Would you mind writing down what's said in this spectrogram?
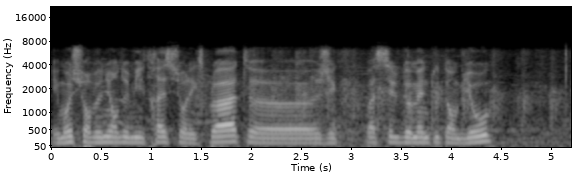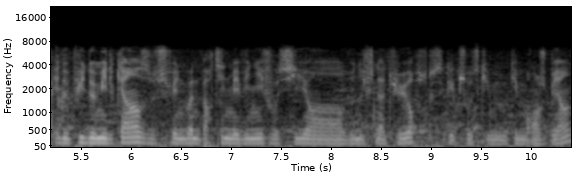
Et moi, je suis revenu en 2013 sur l'exploit. J'ai passé le domaine tout en bio. Et depuis 2015, je fais une bonne partie de mes vinifs aussi en vinif nature, parce que c'est quelque chose qui me branche bien.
